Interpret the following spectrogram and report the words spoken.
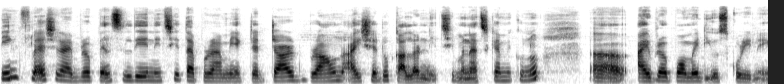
পিঙ্ক ফ্ল্যাশের আইব্রাউ পেন্সিল দিয়ে নিচ্ছি, তারপরে আমি একটা ডার্ক ব্রাউন আইশ্যাডো কালার নিচ্ছি। মানে আজকে আমি কোনো আইব্রাউ পমেড ইউজ করি নাই।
